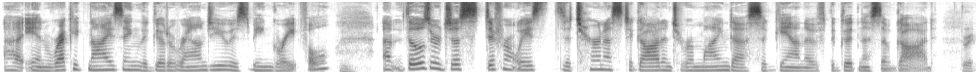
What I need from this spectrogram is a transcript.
uh, in recognizing the good around you is being grateful. Um, those are just different ways to turn us to God and to remind us again of the goodness of God. Great.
